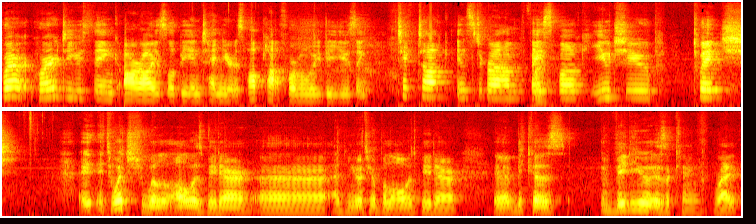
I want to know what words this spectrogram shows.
where where do you think our eyes will be in 10 years? What platform will we be using? TikTok, Instagram, Facebook, YouTube, Twitch. It, it- Twitch will always be there, uh, and YouTube will always be there, uh, because video is a king, right?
